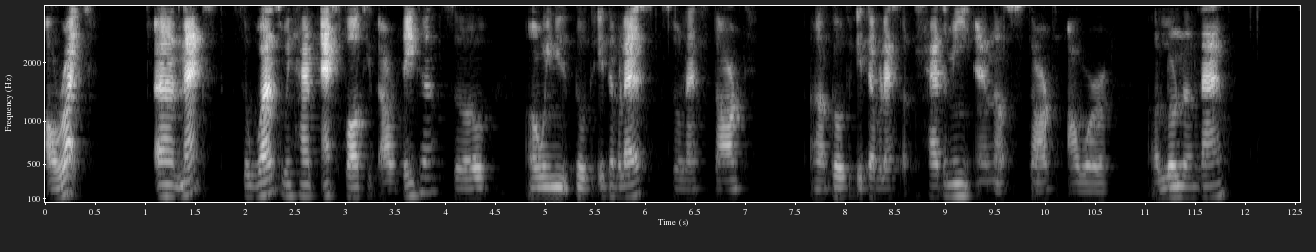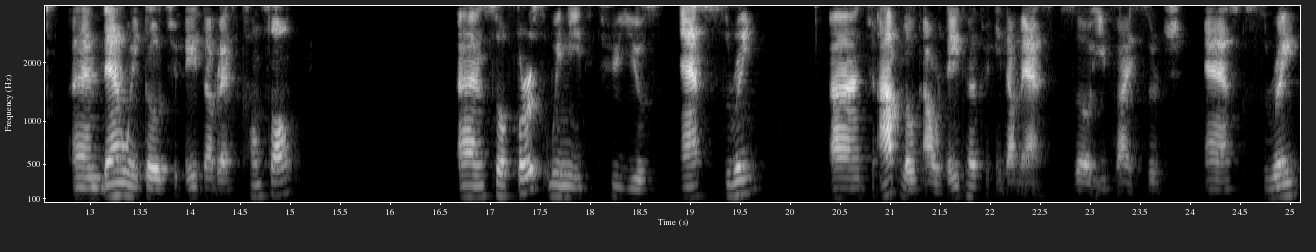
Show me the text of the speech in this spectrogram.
All right, uh, next, so once we have exported our data, so uh, we need to go to AWS. So let's start, uh, go to AWS Academy and also start our uh, Learner Lab. And then we go to AWS Console. And so first we need to use S3 uh, to upload our data to AWS. So if I search S3,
